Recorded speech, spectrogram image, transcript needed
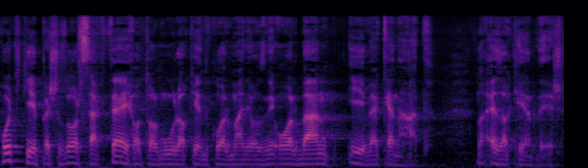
hogy képes az ország teljhatalmú uraként kormányozni Orbán éveken át? Na ez a kérdés.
